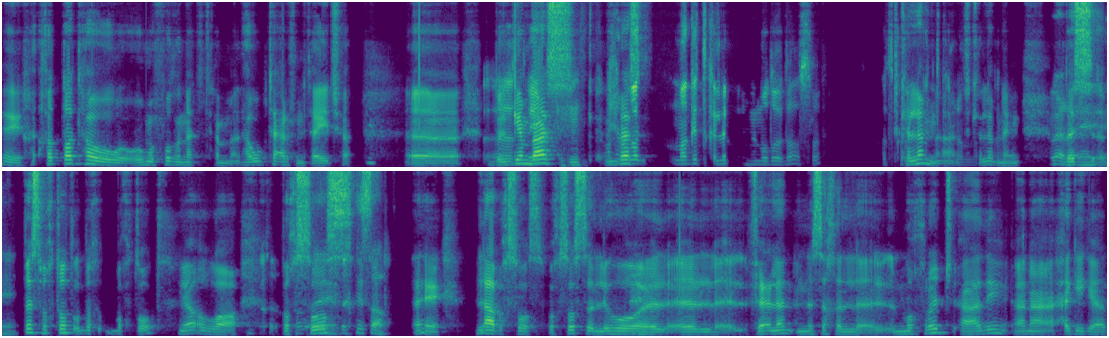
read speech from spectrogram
هي خطتها و- ومفروض إنها تتحملها وبتعرف نتائجها آه، بال Game إيه. Pass ما, بس ما قد تكلمنا عن الموضوع ده أصلا. تكلمنا تكلمنا تكلمنا إيه. بس إيه إيه. بس بخطوط بخ- بخطوط يا الله بخصوص- إيه، باختصار. إيه لا بخصوص بخصوص اللي هو إيه. ال- ال- ال- فعلا النسخ ال- المخرج هذه أنا حقيقة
